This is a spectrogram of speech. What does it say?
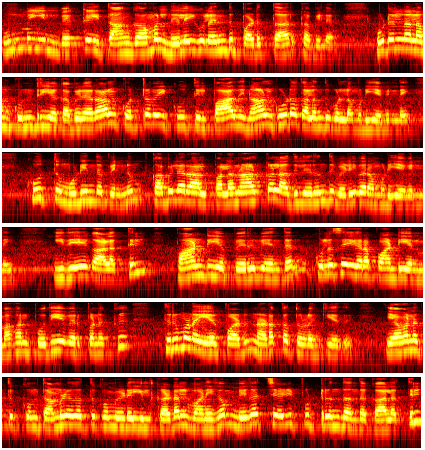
உண்மையின் வெக்கை தாங்காமல் நிலைகுலைந்து படுத்தார் கபிலர். உடல்நலம் குன்றிய கபிலரால் கொற்றவை கூத்தில் பாதி நாள் கூட கலந்து கொள்ள முடியவில்லை. கூத்து முடிந்த பின்னும் கபிலரால் பல நாட்கள் அதிலிருந்து வெளிவர முடியவில்லை. இதே காலத்தில் பாண்டிய பெருவேந்தன் குலசேகர பாண்டியன் மகன் புதிய வெப்பனுக்கு திருமண ஏற்பாடு நடக்கத் தொடங்கியது. யவனத்துக்கும் தமிழகத்துக்கும் இடையில் கடல் வணிகம் மிகச் செழிப்புற்றிருந்த அந்த காலத்தில்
